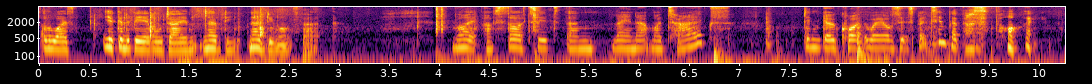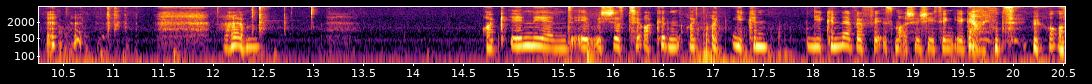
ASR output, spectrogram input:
Otherwise you're going to be here all day and nobody nobody wants that. Right I've started um, laying out my tags. Didn't go quite the way I was expecting but that's fine. Um, like in the end it was just I couldn't I, I, you can you can never fit as much as you think you're going to on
